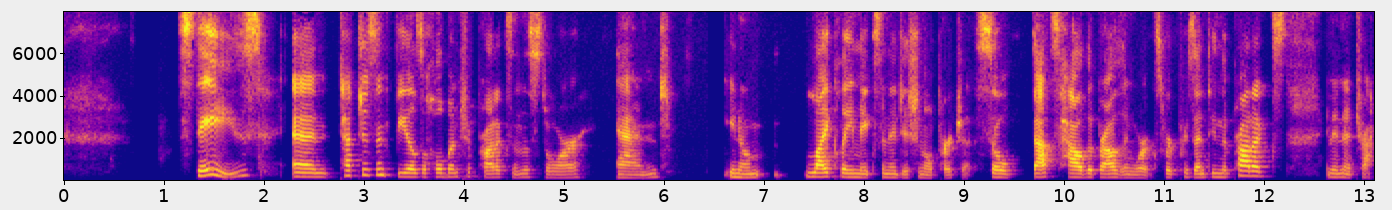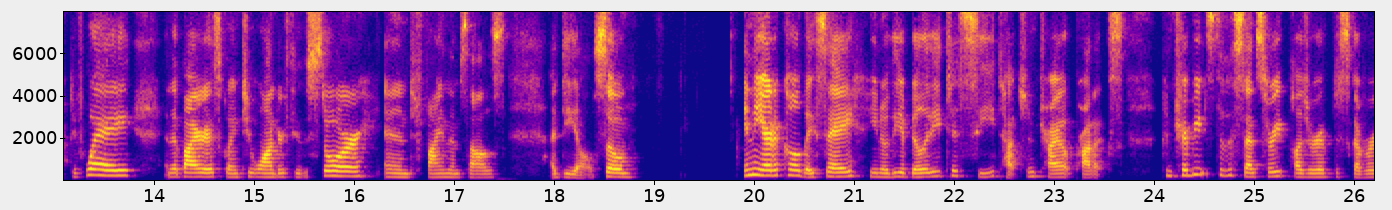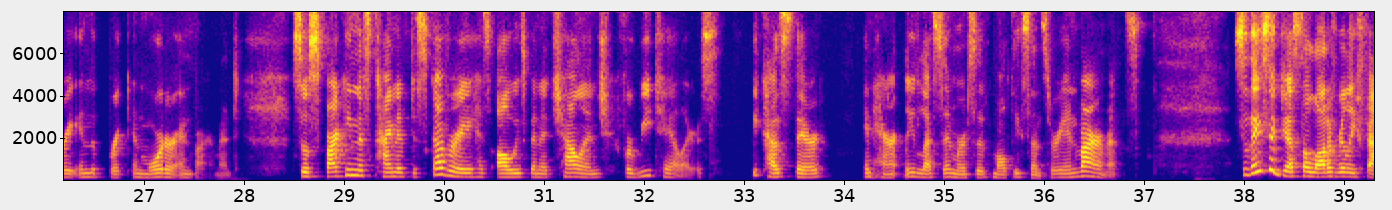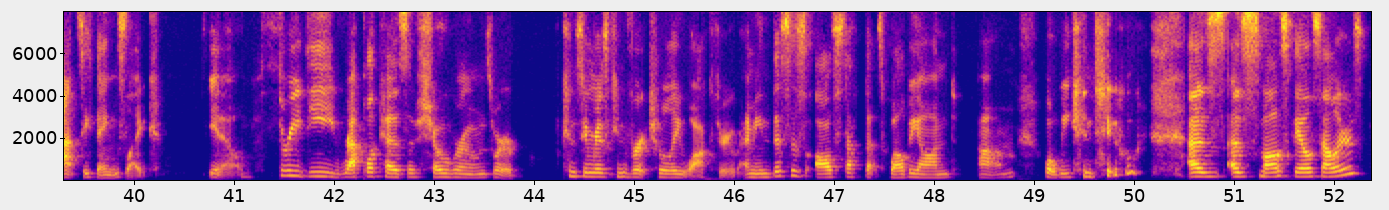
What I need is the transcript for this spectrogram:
stays and touches and feels a whole bunch of products in the store and you know likely makes an additional purchase. So that's how the browsing works. We're presenting the products in an attractive way, and the buyer is going to wander through the store and find themselves a deal. So in the article, they say, you know, the ability to see, touch, and try out products contributes to the sensory pleasure of discovery in the brick and mortar environment. So sparking this kind of discovery has always been a challenge for retailers because they're inherently less immersive multisensory environments. So they suggest a lot of really fancy things like, you know, 3D replicas of showrooms where consumers can virtually walk through. I mean, this is all stuff that's well beyond um, what we can do as as small scale sellers.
